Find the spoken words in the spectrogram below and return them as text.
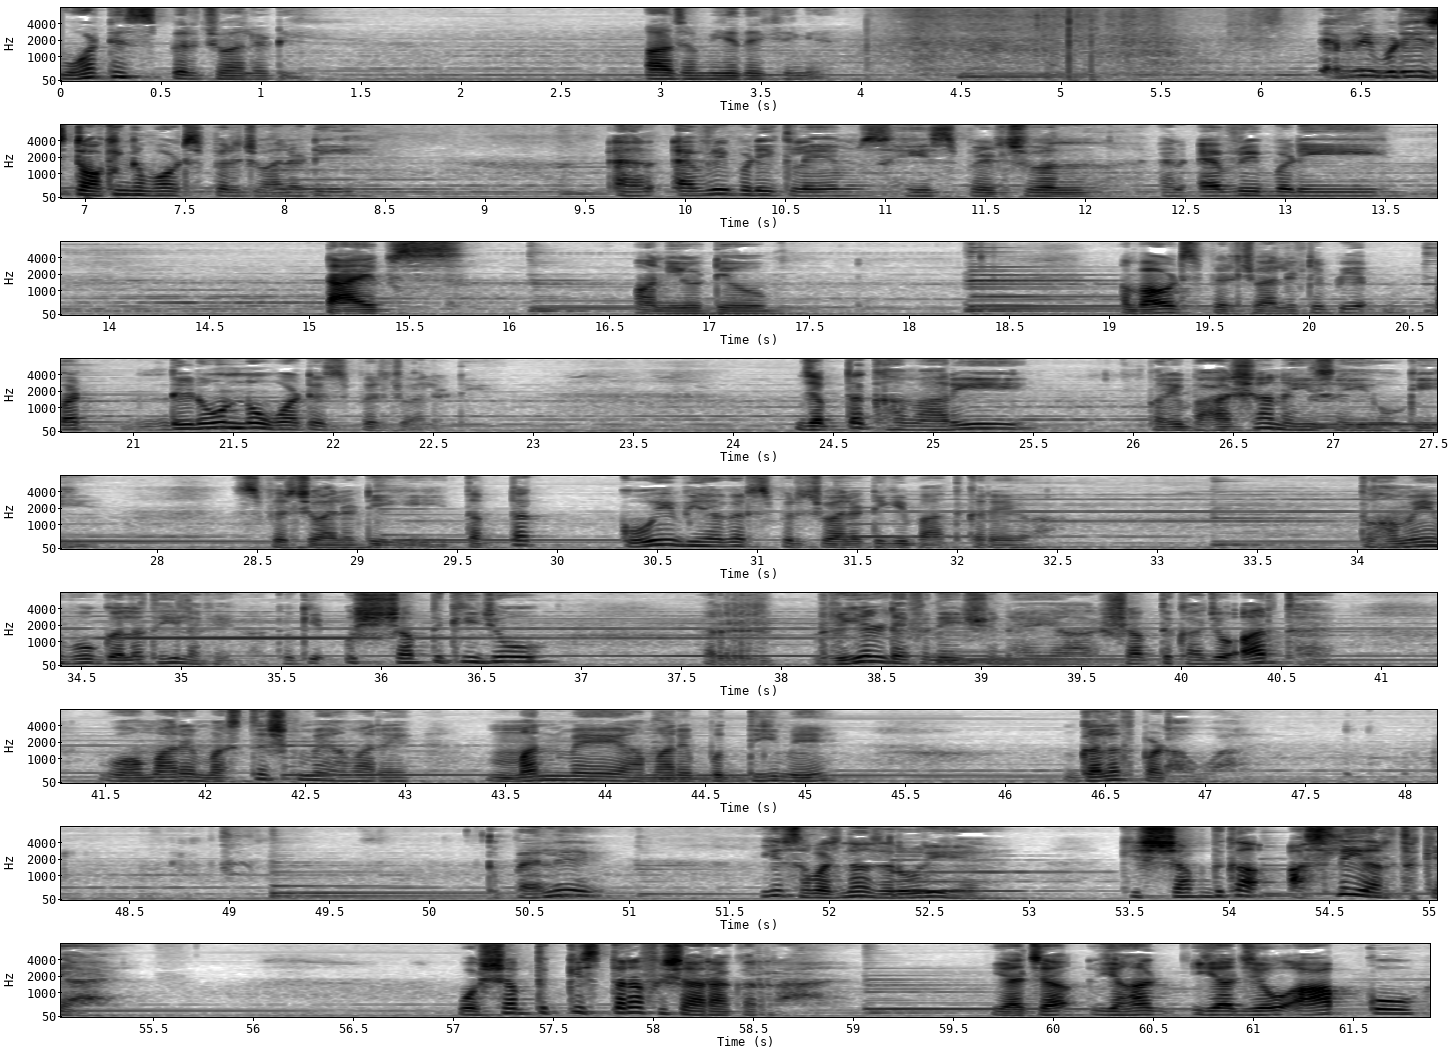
What is spirituality आज हम ये देखेंगे। Everybody is talking about spirituality and everybody claims he spiritual and everybody types on YouTube about spirituality but they don't know what is spirituality जब तक हमारी परिभाषा नहीं सही होगी स्पिरिचुअलिटी की, तब तक कोई भी अगर स्पिरिचुअलिटी की बात करेगा तो हमें वो गलत ही लगेगा। क्योंकि उस शब्द की जो रियल डेफिनेशन है या शब्द का जो अर्थ है, वो हमारे मस्तिष्क में, हमारे मन में या हमारे बुद्धि में गलत पड़ा हुआ है। तो पहले ये समझना ज़रूरी है कि शब्द का असली अर्थ क्या है। वो शब्द किस तरफ़ इशारा कर रहा है? या यहाँ, या जो आपको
